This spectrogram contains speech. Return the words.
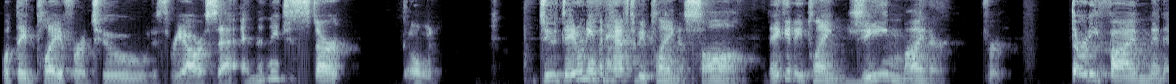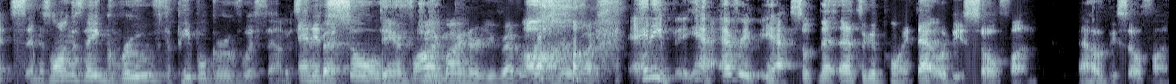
what they'd play for a two to three hour set, and then they just start. going. Dude, they don't Oh even my- have to be playing a song. They could be playing G minor for 35 minutes. And as long as they groove, the people groove with them. It's and the it's best so Damn fun. G minor you've ever Oh. written in your life. Any, yeah, every, yeah. So that, that's a good point. That would be so fun. That would be so fun.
